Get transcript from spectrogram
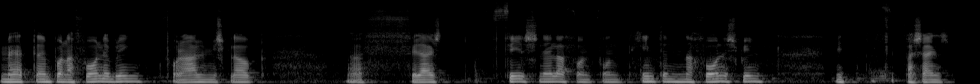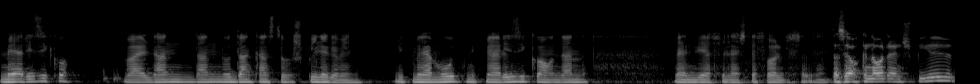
mehr Tempo nach vorne bringen. Vor allem, ich glaube, äh, vielleicht viel schneller von, von hinten nach vorne spielen, mit wahrscheinlich mehr Risiko weil dann, dann, nur dann kannst du Spiele gewinnen. Mit mehr Mut, mit mehr Risiko und dann werden wir vielleicht erfolgreicher sein. Das ist ja auch genau dein Spiel,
